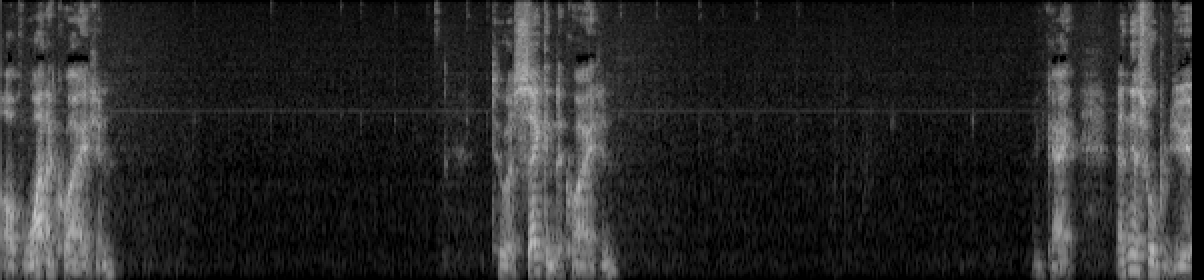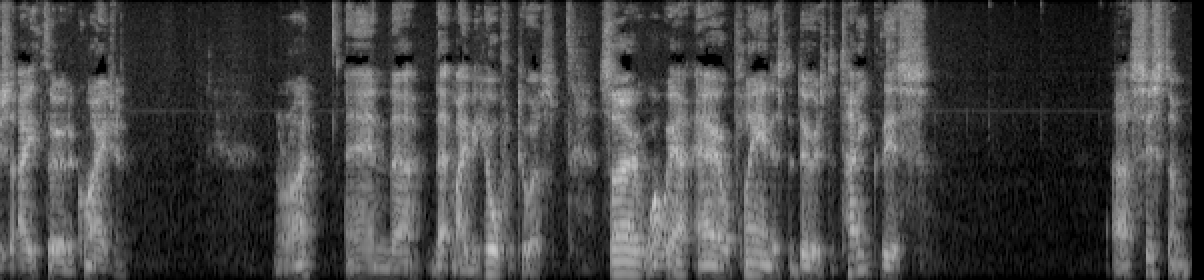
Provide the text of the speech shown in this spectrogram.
of one equation to a second equation. Okay, and this will produce a third equation. All right, and uh, that may be helpful to us. So what we are, our plan is to do is to take this uh, system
